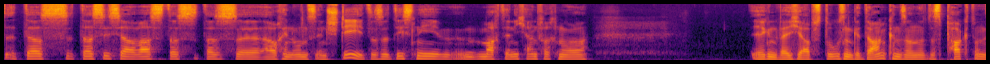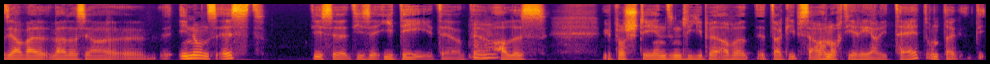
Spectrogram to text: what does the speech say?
ja. das, das ist ja was, das, das äh, auch in uns entsteht. Also Disney macht ja nicht einfach nur irgendwelche abstrusen Gedanken, sondern das packt uns ja, weil, weil das ja äh, in uns ist, diese, diese Idee der, der mhm. alles überstehenden Liebe. Aber da gibt's auch noch die Realität und da, die,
